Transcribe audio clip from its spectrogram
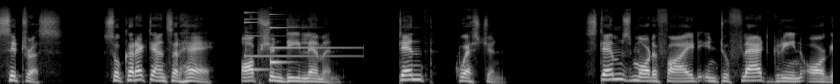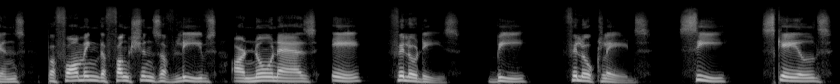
Citrus so correct answer है option D lemon Tenth question. Stems modified into flat green organs performing the functions of leaves are known as A. Phyllodes, B. Phylloclades, C. Scales,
